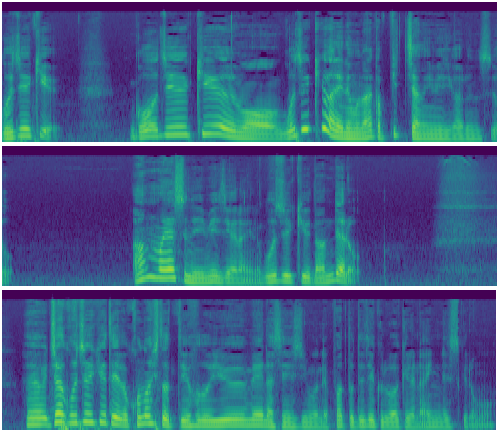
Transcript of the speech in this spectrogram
59。59も、59はね、でもなんかピッチャーのイメージがあるんですよ。あんま野手のイメージがないの。59なんでやろえーじゃあ59といえばこの人っていうほど有名な選手もね、パッと出てくるわけじゃないんですけども。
